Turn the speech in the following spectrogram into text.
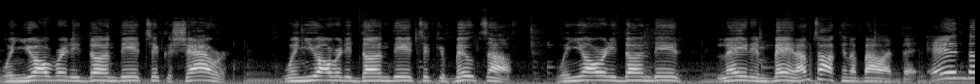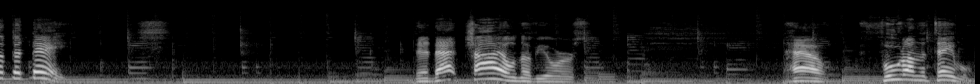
when you already done did took a shower, when you already done did took your boots off, when you already done did laid in bed. I'm talking about at the end of the day. Did that child of yours have food on the table?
